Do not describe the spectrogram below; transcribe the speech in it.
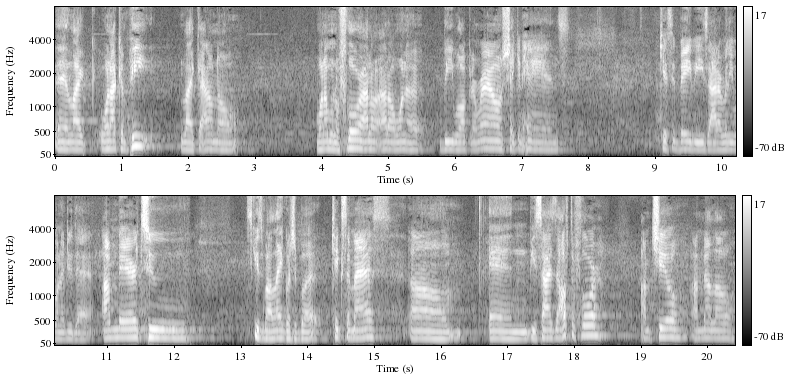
And like when I compete, like I don't know, when I'm on the floor, I don't I don't want to be walking around shaking hands, kissing babies. I don't really want to do that. I'm there to, excuse my language, but kick some ass. Um, and besides off the floor, I'm chill. I'm mellow.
